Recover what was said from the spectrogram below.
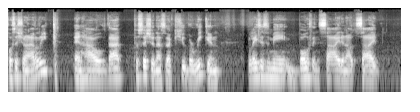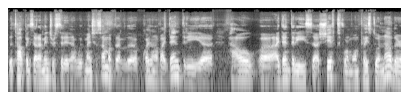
positionality and how that position as a Cuba Rican places me both inside and outside the topics that I'm interested in. And we've mentioned some of them the question of identity, uh, how uh, identities uh, shift from one place to another,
